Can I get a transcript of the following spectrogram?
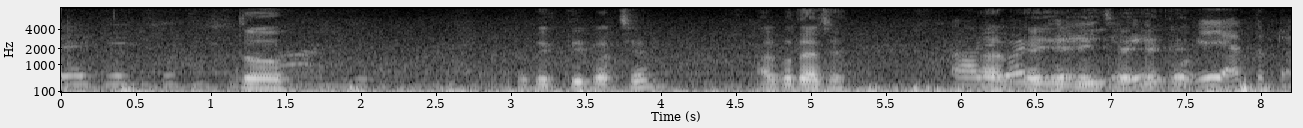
এই কে কি করছিস? তো তো দেখতেই পাচ্ছেন। আর কোথায় আছে? আর এই- এই- এতটা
